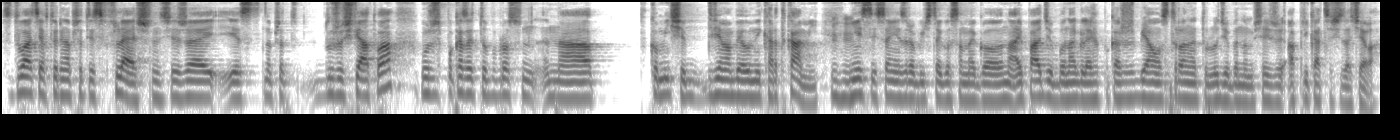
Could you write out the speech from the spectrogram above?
sytuacja, w której na przykład jest flash, w sensie, że jest na przykład dużo światła, możesz pokazać to po prostu na w komiksie dwiema białymi kartkami. Nie jesteś w stanie zrobić tego samego na iPadzie, bo nagle jak pokażesz białą stronę, to ludzie będą myśleć, że aplikacja się zacięła.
